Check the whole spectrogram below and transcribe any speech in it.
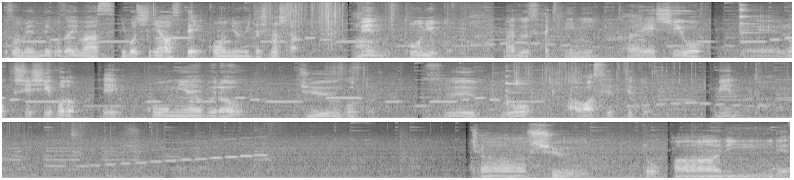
細麺でございます。煮干しに合わせて購入いたしました。麺投入と。まず先に返しを、えー、6cc ほどで香味油を15とスープを合わせてと。麺と。チャーシューとアーリーレ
